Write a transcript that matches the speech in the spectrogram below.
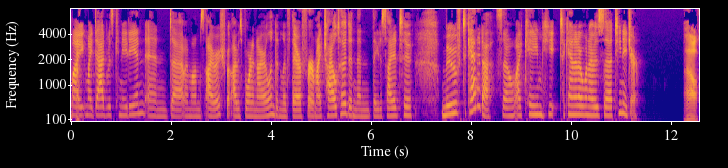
My, my dad was Canadian and uh, my mom's Irish, but I was born in Ireland and lived there for my childhood. And then they decided to move to Canada. So I came he- to Canada when I was a teenager. Wow.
